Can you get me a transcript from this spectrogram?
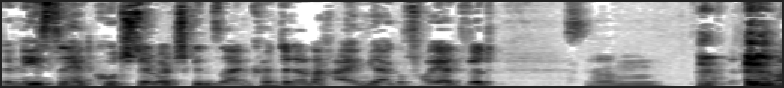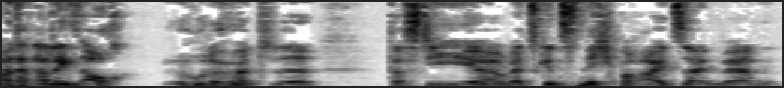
der nächste Head Coach der Redskins sein könnte, der nach einem Jahr gefeuert wird. Ähm, man hat allerdings auch oder hört, äh, dass die äh, Redskins nicht bereit sein werden,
